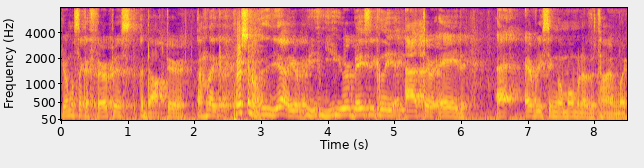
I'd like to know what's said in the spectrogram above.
you're almost like a therapist, a doctor, like Personal. Yeah, you're you're basically at their aid at every single moment of the time. Like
